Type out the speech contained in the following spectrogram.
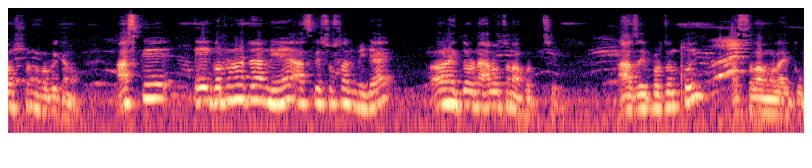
দর্শন হবে কেন? আজকে এই ঘটনাটা নিয়ে আজকে সোশ্যাল মিডিয়ায় অনেক ধরনের আলোচনা হচ্ছে। আজ এই পর্যন্তই। আসসালামু আলাইকুম।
